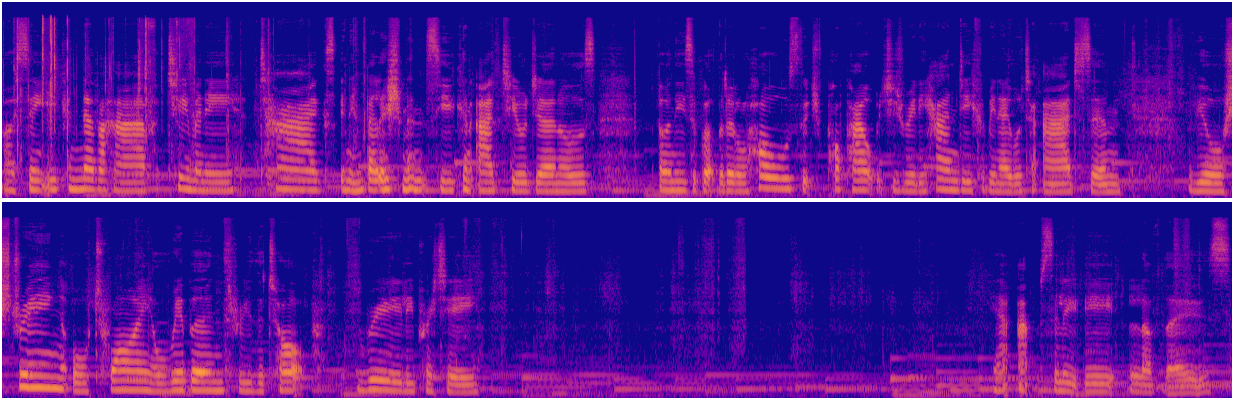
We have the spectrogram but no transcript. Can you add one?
I think you can never have too many tags and embellishments you can add to your journals. Oh, and these have got the little holes which pop out, which is really handy for being able to add some of your string or twine or ribbon through the top. Really pretty. Yeah, absolutely love those.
